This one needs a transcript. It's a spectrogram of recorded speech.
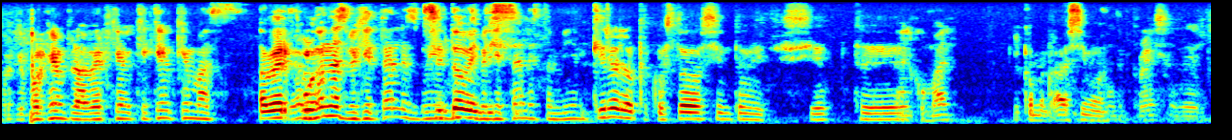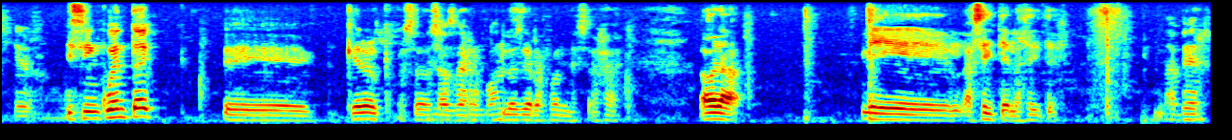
Porque, por ejemplo, a ver, ¿qué, qué, qué, más? A ver, Algunas vegetales, güey. 125. Algunos vegetales también. ¿qué era lo que costaba 127? El comal. El comer- Ah, Simón. El precio del hierro. Y 50, eh, ¿qué era lo que costaba? Los garrafones. Los garrafones, ajá. Ahora, eh, el aceite, el aceite. A ver,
